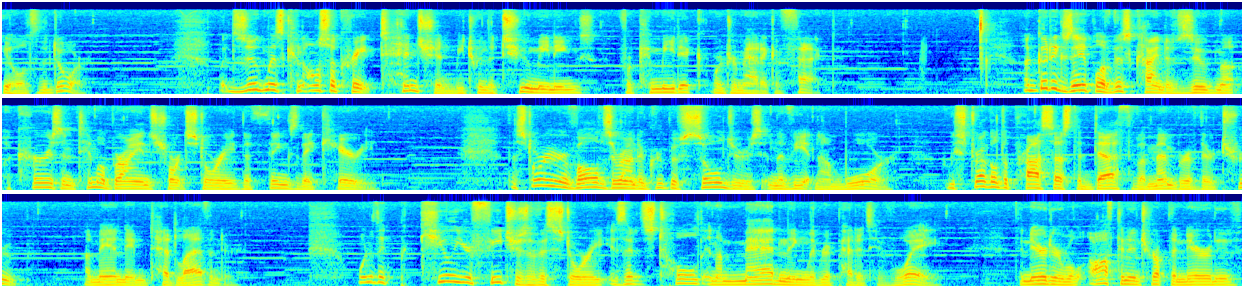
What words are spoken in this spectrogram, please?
he holds the door. But zeugmas can also create tension between the two meanings for comedic or dramatic effect. A good example of this kind of zeugma occurs in Tim O'Brien's short story, The Things They Carried. The story revolves around a group of soldiers in the Vietnam War who struggle to process the death of a member of their troop, a man named Ted Lavender. One of the peculiar features of this story is that it's told in a maddeningly repetitive way. The narrator will often interrupt the narrative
